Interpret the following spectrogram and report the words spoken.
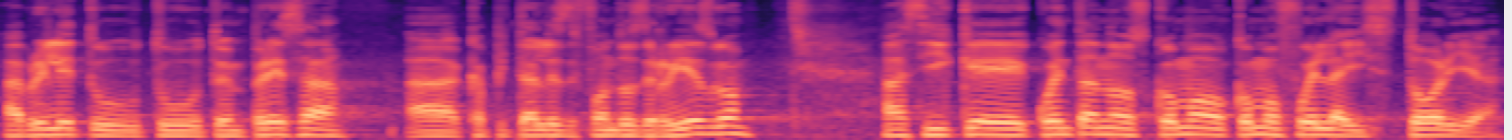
abrirle tu, tu, empresa a capitales de fondos de riesgo. Así que cuéntanos cómo, cómo fue la historia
